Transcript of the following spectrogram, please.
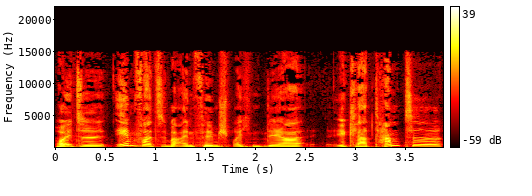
heute ebenfalls über einen Film sprechen, der eklatante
